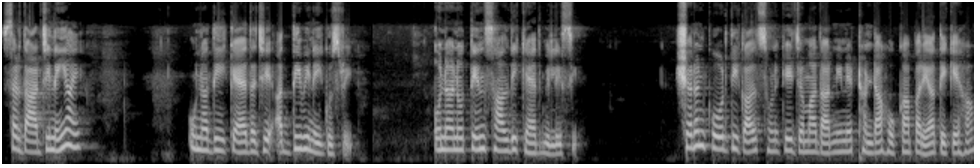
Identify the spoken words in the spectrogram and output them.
ਸਰਦਾਰ ਜੀ ਨਹੀਂ ਆਏ? ਉਹਨਾਂ ਦੀ ਕੈਦ ਅਜੇ ਅੱਧੀ ਵੀ ਨਹੀਂ ਗੁਜ਼ਰੀ। ਉਹਨਾਂ ਨੂੰ 3 ਸਾਲ ਦੀ ਕੈਦ ਮਿਲੀ ਸੀ। ਸ਼ਰਨ ਕੌਰ ਦੀ ਗੱਲ ਸੁਣ ਕੇ ਜਮਾਦਾਰਨੀ ਨੇ ਠੰਡਾ ਹੋਕਾ ਭਰਿਆ ਤੇ ਕਿਹਾ,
